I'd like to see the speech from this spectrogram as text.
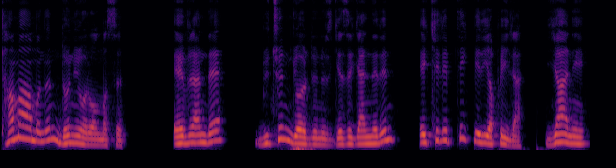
tamamının dönüyor olması, evrende bütün gördüğünüz gezegenlerin ekiliptik bir yapıyla yani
